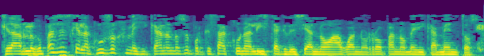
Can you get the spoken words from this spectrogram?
Claro, lo que pasa es que la Cruz Roja Mexicana, no sé por qué sacó una lista que decía no agua, no ropa, no medicamentos.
